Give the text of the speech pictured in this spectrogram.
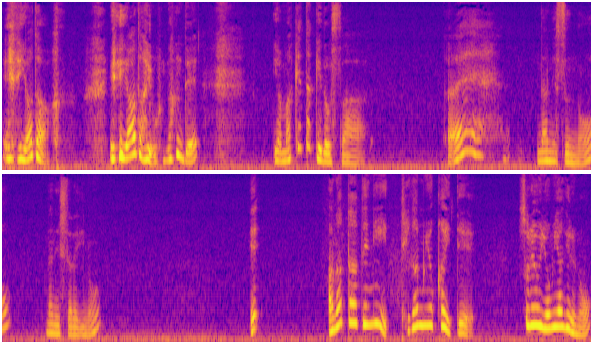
えやだ。えやだよ。なんで？いや負けたけどさ。えー、何すんの？何したらいいのえあなた宛に手紙を書いてそれを読み上げるの？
